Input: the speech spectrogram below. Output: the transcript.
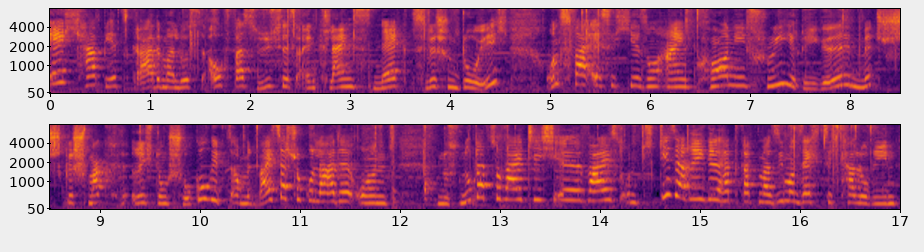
Ich habe jetzt gerade mal Lust auf was Süßes, einen kleinen Snack zwischendurch. Und zwar esse ich hier so ein Corny Free Riegel mit Geschmack Richtung Schoko. Gibt es auch mit weißer Schokolade und Nuss-Nougat, soweit ich äh, weiß. Und dieser Riegel hat gerade mal 67 Kalorien.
